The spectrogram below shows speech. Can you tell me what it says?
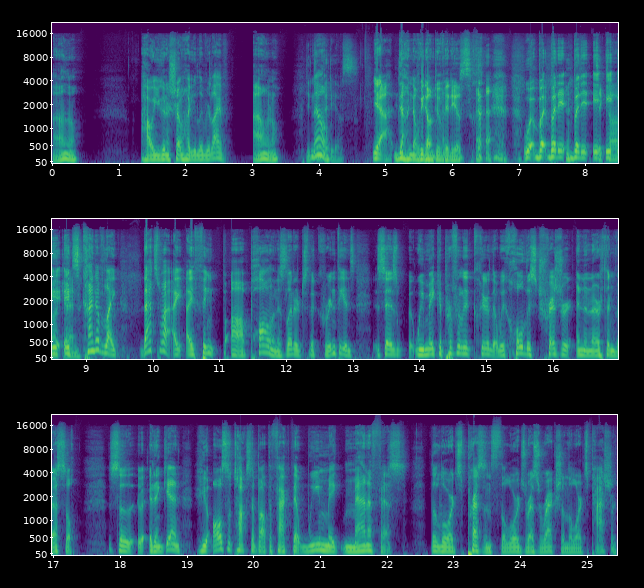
I don't know. How are you going to show them how you live your life? I don't know. You no videos. Yeah, no, no, we don't do videos. but but it but it, it, it it's kind of like that's why I, I think uh, Paul in his letter to the Corinthians says we make it perfectly clear that we hold this treasure in an earthen vessel. So, and again, he also talks about the fact that we make manifest the Lord's presence, the Lord's resurrection, the Lord's passion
